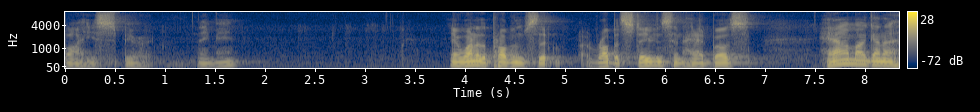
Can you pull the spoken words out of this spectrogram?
by his Spirit. Amen. Now, one of the problems that Robert Stevenson had was how am I going to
